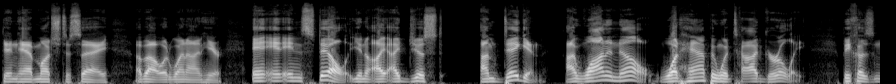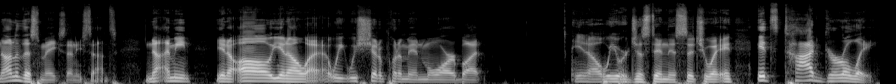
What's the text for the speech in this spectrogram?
didn't have much to say about what went on here. And, and, and still, you know, I, I just, I'm digging. I want to know what happened with Todd Gurley because none of this makes any sense. No, I mean, you know, oh, you know, uh, we, we should have put him in more, but, you know, we were just in this situation. It's Todd Gurley,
